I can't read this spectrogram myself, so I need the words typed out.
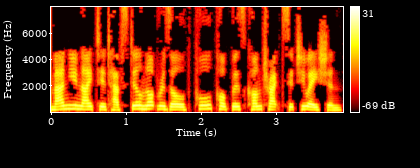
Man United have still not resolved Paul Pogba's contract situation.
